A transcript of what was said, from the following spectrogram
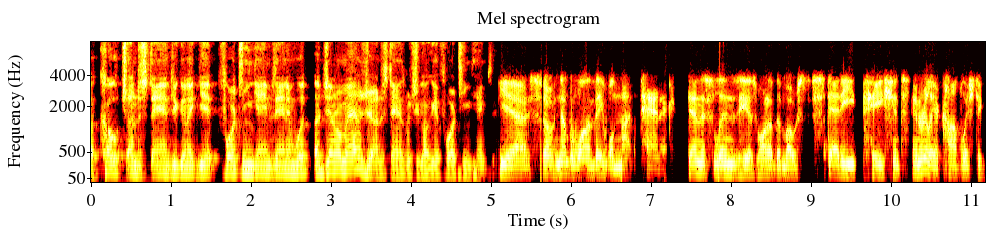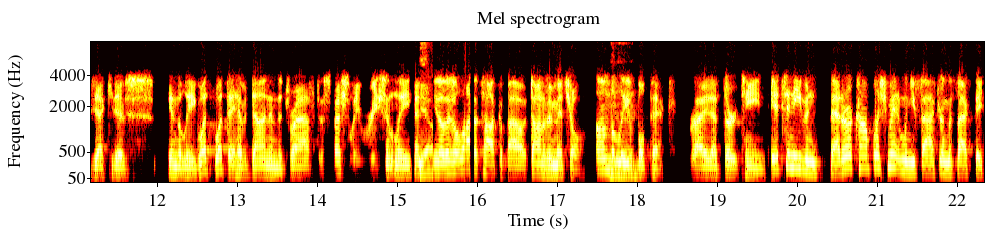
a coach understands you're going to get 14 games in and what a general manager understands what you're going to get 14 games in. Yeah. So, number one, they will not panic. Dennis Lindsey is one of the most steady, patient, and really accomplished executives in the league. What what they have done in the draft, especially recently, and yeah. you know, there's a lot of talk about Donovan Mitchell, unbelievable mm-hmm. pick right, at 13. It's an even better accomplishment when you factor in the fact they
